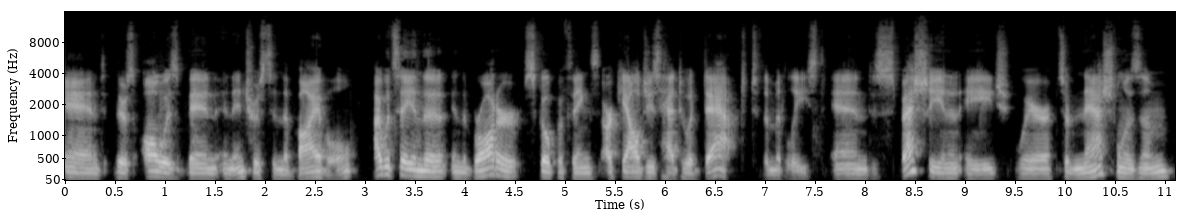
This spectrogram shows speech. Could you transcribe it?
and there's always been an interest in the Bible. I would say in the in the broader scope of things, archaeology has had to adapt to the Middle East, and especially in an age where sort of nationalism,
